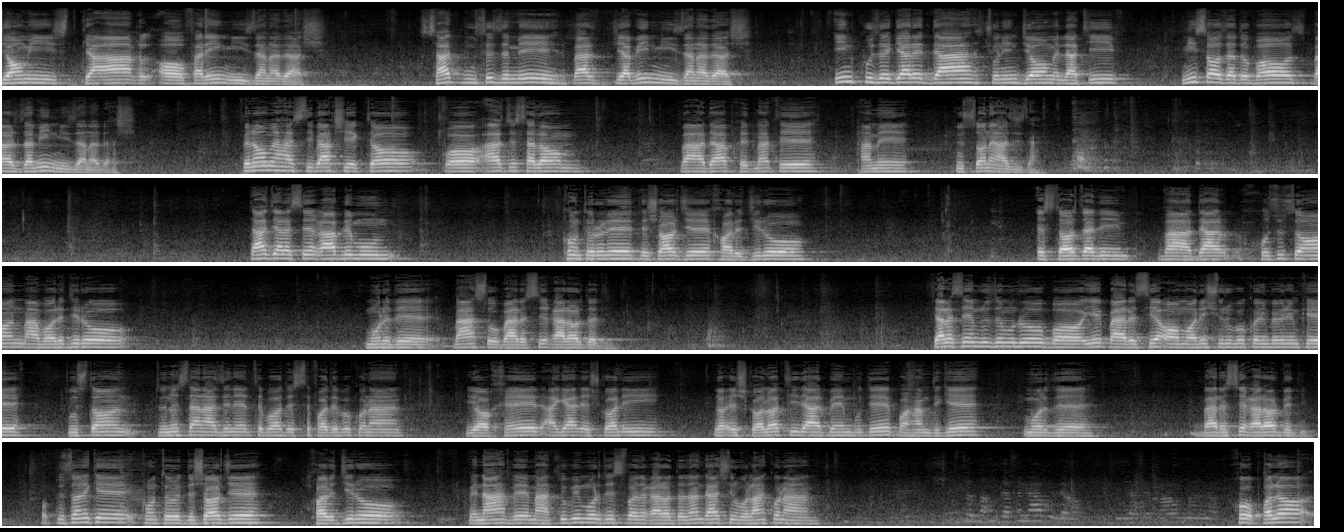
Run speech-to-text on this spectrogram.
جامی است که عقل آفرین میزندش. صد بوسه ز مهر بر جبین میزندش. این کوزگر دهر چون این جام لطیف می‌سازد و باز بر زمین میزندش. به نام هستی بخش یکتا با عرض سلام و ادب خدمت همه دوستان عزیزم. در جلسه قبلمون کنترل دشارج خارجی رو استارت زدیم و در خصوص آن مواردی رو مورد بحث و بررسی قرار دادیم. جلسه امروزمون رو با یک بررسی آماری شروع بکنیم ببینیم که دوستان دونستن از این ارتباط استفاده بکنن. یا خیر اگر اشکالی یا اشکالاتی در بین بوده با همدیگه مورد بررسی قرار بدیم. خب دوستانی که کنترل دشارج خارجی رو به نحو مطلوبی مورد استفاده قرار دادن دستشون بلند کنن. خب حالا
